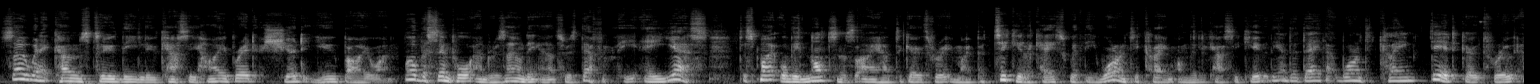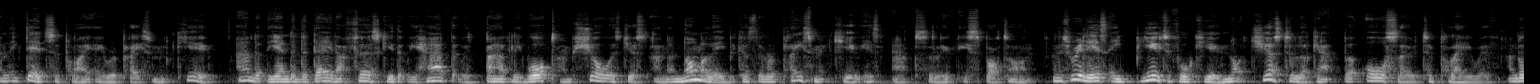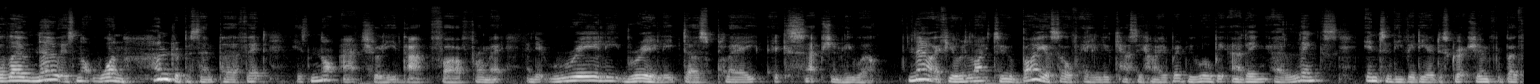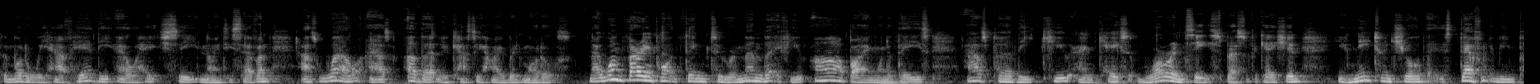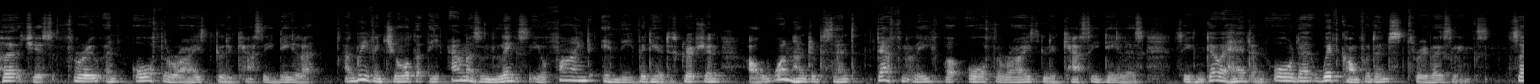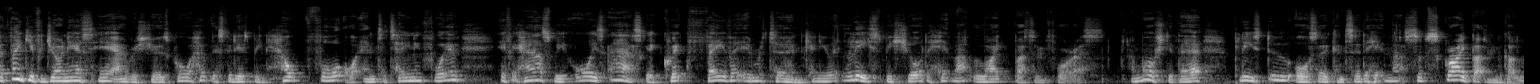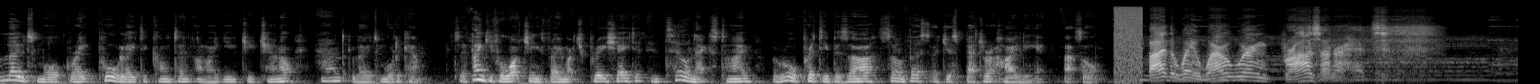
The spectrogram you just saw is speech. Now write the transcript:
So when it comes to the Lucasi hybrid, should you buy one? Well, the simple and resounding answer is definitely a yes. Despite all the nonsense that I had to go through in my particular case with the warranty claim on the Lucasi cue, at the end of the day, that warranty claim did go through and they did supply a replacement cue. And at the end of the day, that first cue that we had that was badly warped, I'm sure was just an anomaly because the replacement cue is absolutely spot on. And this really is a beautiful cue, not just to look at, but also to play with. And although no, it's not 100% perfect, it's not actually that far from it. And it really, really does play exceptionally well. Now, if you would like to buy yourself a Lucasi Hybrid, we will be adding uh, links into the video description for both the model we have here, the LHC97, as well as other Lucasi Hybrid models. Now, one very important thing to remember if you are buying one of these, as per the Cue and Case warranty specification, you need to ensure that it's definitely been purchased through an authorized Lucasi dealer. And we've ensured that the Amazon links that you'll find in the video description are 100% definitely for authorized Lucasi dealers. So you can go ahead and order with confidence through those links. So thank you for joining us here at Average Joe's Pool. I hope this video has been helpful or entertaining for you. If it has, we always ask a quick favour in return. Can you at least be sure to hit that like button for us? And whilst you're there, please do also consider hitting that subscribe button. We've got loads more great pool related content on our YouTube channel and loads more to come. So thank you for watching, it's very much appreciated. Until next time, we're all pretty bizarre. Some of us are just better at hiding it. That's all. By the way, why are we wearing bras on our heads?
